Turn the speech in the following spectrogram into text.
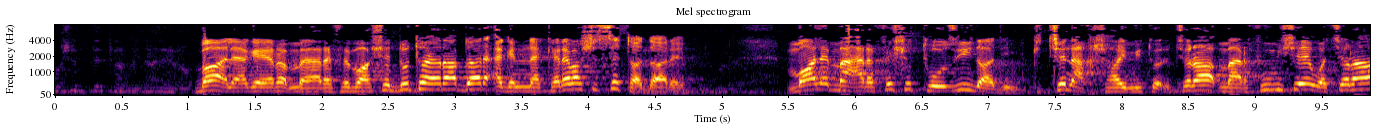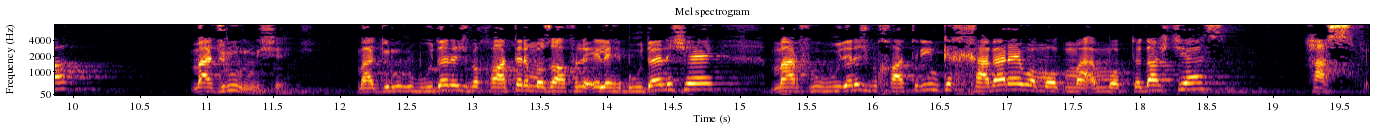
باشه. اگر معرفه باشه دو تا اعراب. بله داره. اگه نکره باشه سه تا داره. مال معرفه شو توضیح دادیم که چه نقش هایی می‌تونه چرا مرفوع میشه و چرا مجرور میشه. مجرور بودنش به خاطر مضاف الیه بودنشه. مرفوع بودنش به خاطر این که خبره و مب- مبتداش چی هست حذفه.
